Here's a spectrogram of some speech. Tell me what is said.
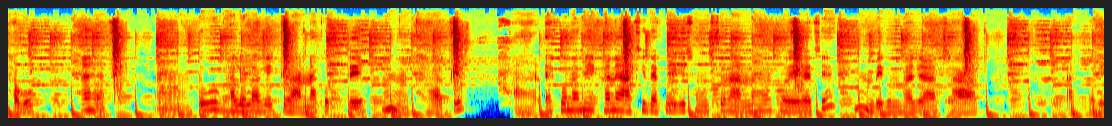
খাব? হ্যাঁ তবু ভালো লাগে একটু রান্না করতে, হুম, খাওয়াতে। আর এখন আমি এখানে আছি, দেখো এই যে সমস্ত রান্না আমার হয়ে গেছে। হুম, বেগুন ভাজা, শাক, তারপরে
